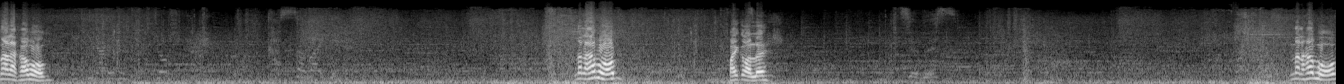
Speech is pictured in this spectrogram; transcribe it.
นั่นแหละครับผมนั่นแหละครับผม ไปก่อนเลย นั่นแหละครับผม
